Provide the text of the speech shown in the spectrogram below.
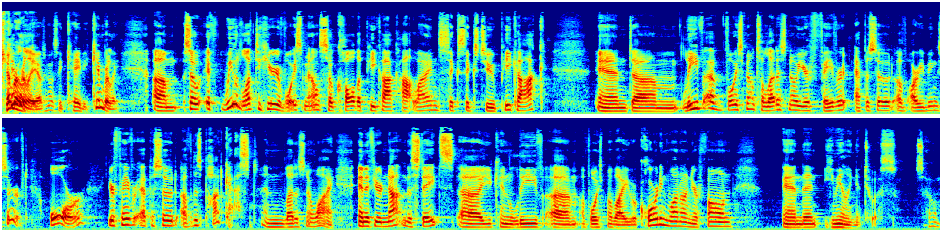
Kimberly. I was going to say Katie. Kimberly. Um, so if we would love to hear your voicemail, so call the Peacock hotline, 662 Peacock, and um, leave a voicemail to let us know your favorite episode of Are You Being Served? Or your favorite episode of this podcast and let us know why. And if you're not in the States, uh, you can leave um, a voicemail by recording one on your phone and then emailing it to us. So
